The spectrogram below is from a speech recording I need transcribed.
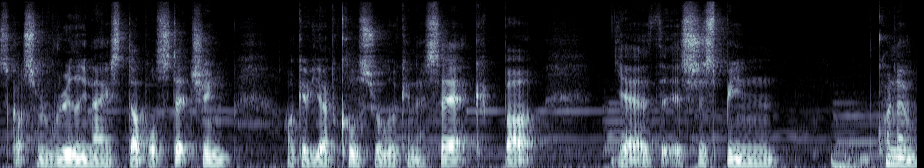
It's got some really nice double stitching. I'll give you a closer look in a sec, but yeah, it's just been kind of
